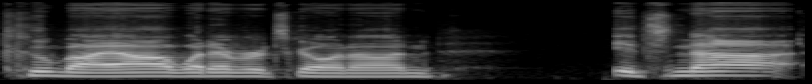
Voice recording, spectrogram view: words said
kumbaya whatever it's going on. It's not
